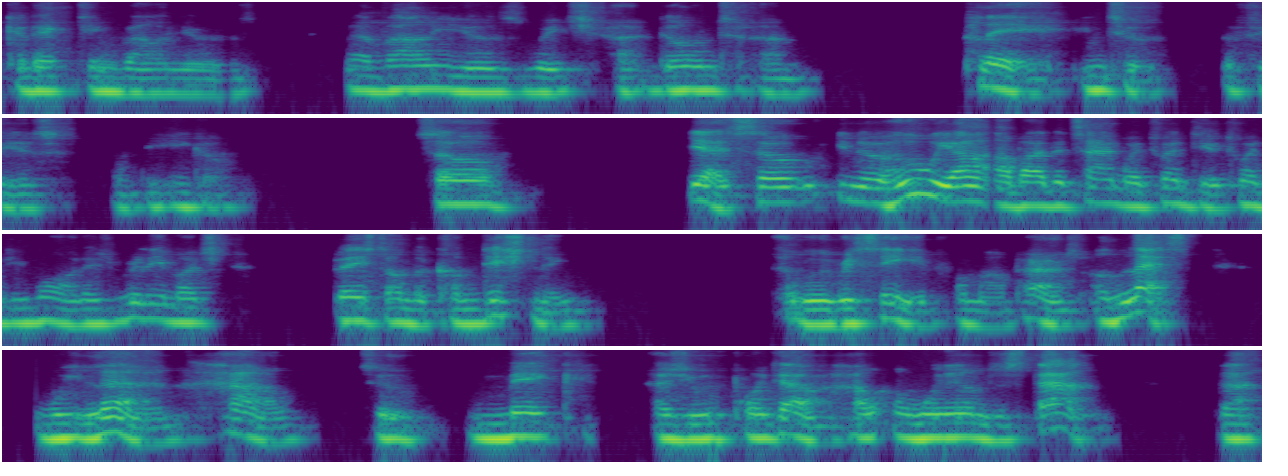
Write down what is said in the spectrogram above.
connecting values, values which don't um, play into the fears of the ego. So, yeah, so, you know, who we are by the time we're 20 or 21 is really much based on the conditioning that we receive from our parents, unless we learn how to make, as you would point out, how we understand that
